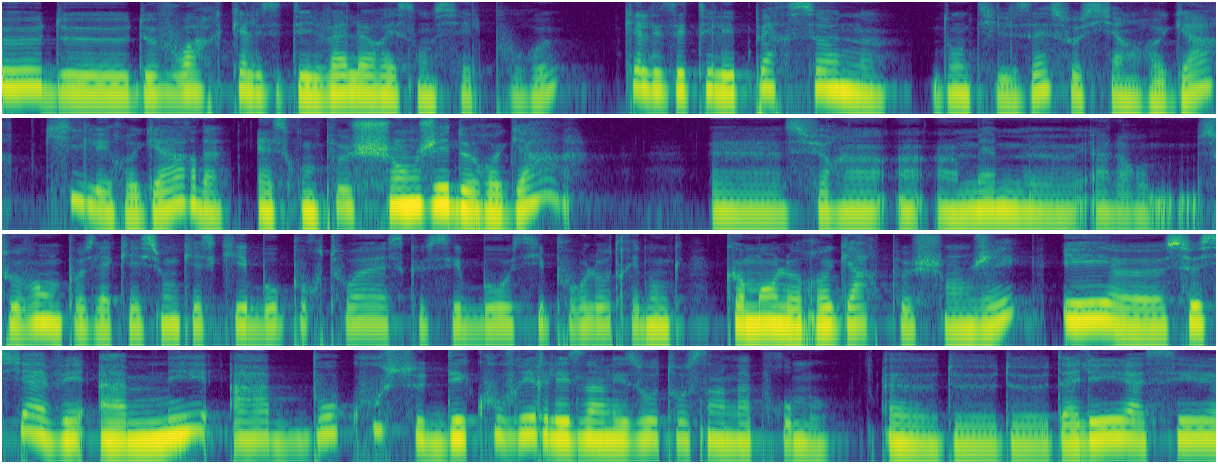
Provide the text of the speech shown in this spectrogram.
eux de, de voir quelles étaient les valeurs essentielles pour eux, quelles étaient les personnes dont ils associent un regard, qui les regarde, est-ce qu'on peut changer de regard? Euh, sur un, même. Euh, alors, souvent, on pose la question qu'est-ce qui est beau pour toi? Est-ce que c'est beau aussi pour l'autre? Et donc, comment le regard peut changer? Et euh, ceci avait amené à beaucoup se découvrir les uns les autres au sein de la promo, d'aller assez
